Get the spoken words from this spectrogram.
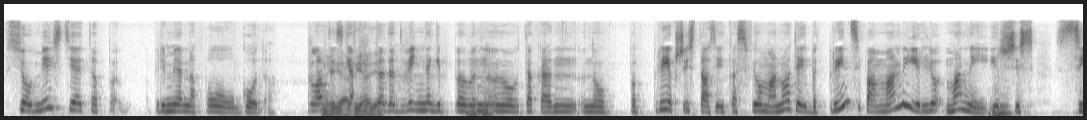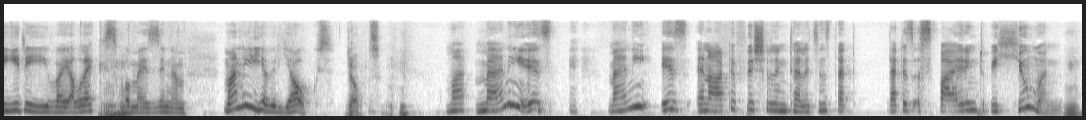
все вместе это примерно полгода. Latvijas, jā, jā, jā. Tad viņi negrib mm -hmm. nu, tā kā, nu, pa priekšu izstāstīt, kas filmā notiek, bet principā manī ir, ļo, manī mm -hmm. ir šis Sīrija vai Aleks, mm -hmm. ko mēs zinām. Manī jau ir jauks. Jauks. Mm -hmm. Ma Manny is... Manny is an artificial intelligence that that is aspiring to be human. Mm.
